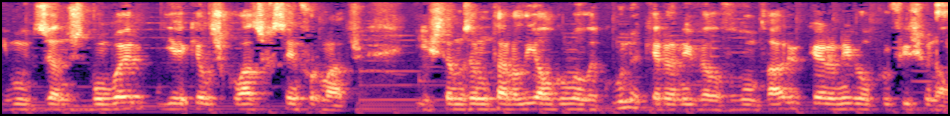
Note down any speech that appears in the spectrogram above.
e, muitos anos de bombeiro, e aqueles quase recém-formados. E estamos a notar ali alguma lacuna, quer a nível voluntário, quer a nível profissional.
